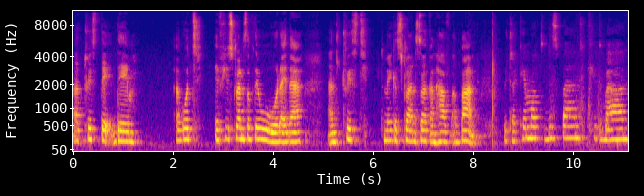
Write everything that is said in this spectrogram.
I twisted them I got a few strands of the wool right there and twist to make a strand so I can have a band which I came out this band cute band.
